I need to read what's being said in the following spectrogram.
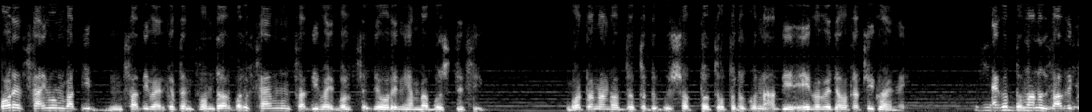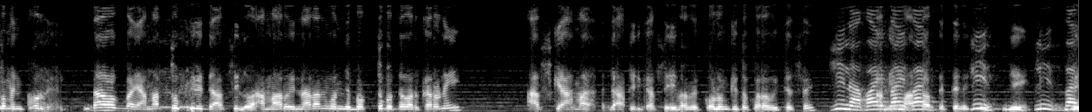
পরে সাইমন বাতি সাদি ভাইয়ের কাছে ফোন দেওয়ার পরে সাইমন সাদি ভাই বলছে যে ওরে নিয়ে আমরা বসতেছি। ঘটনাটা যতটুকু সত্য ততটুকু না দিয়ে এইভাবে দেওয়াটা ঠিক হয় নাই। এখন তো মানুষ বাজে কমেন্ট করবে। যা হোক ভাই আমার তো ফিরে যা ছিল। আমার ওই নারায়ণগঞ্জে বক্তব্য দেওয়ার কারণেই আজকে আমার জাতির কাছে এইভাবে কলঙ্কিত করা হইতেছে। জি না ভাই ভাই ভাই প্লিজ প্লিজ ভাই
